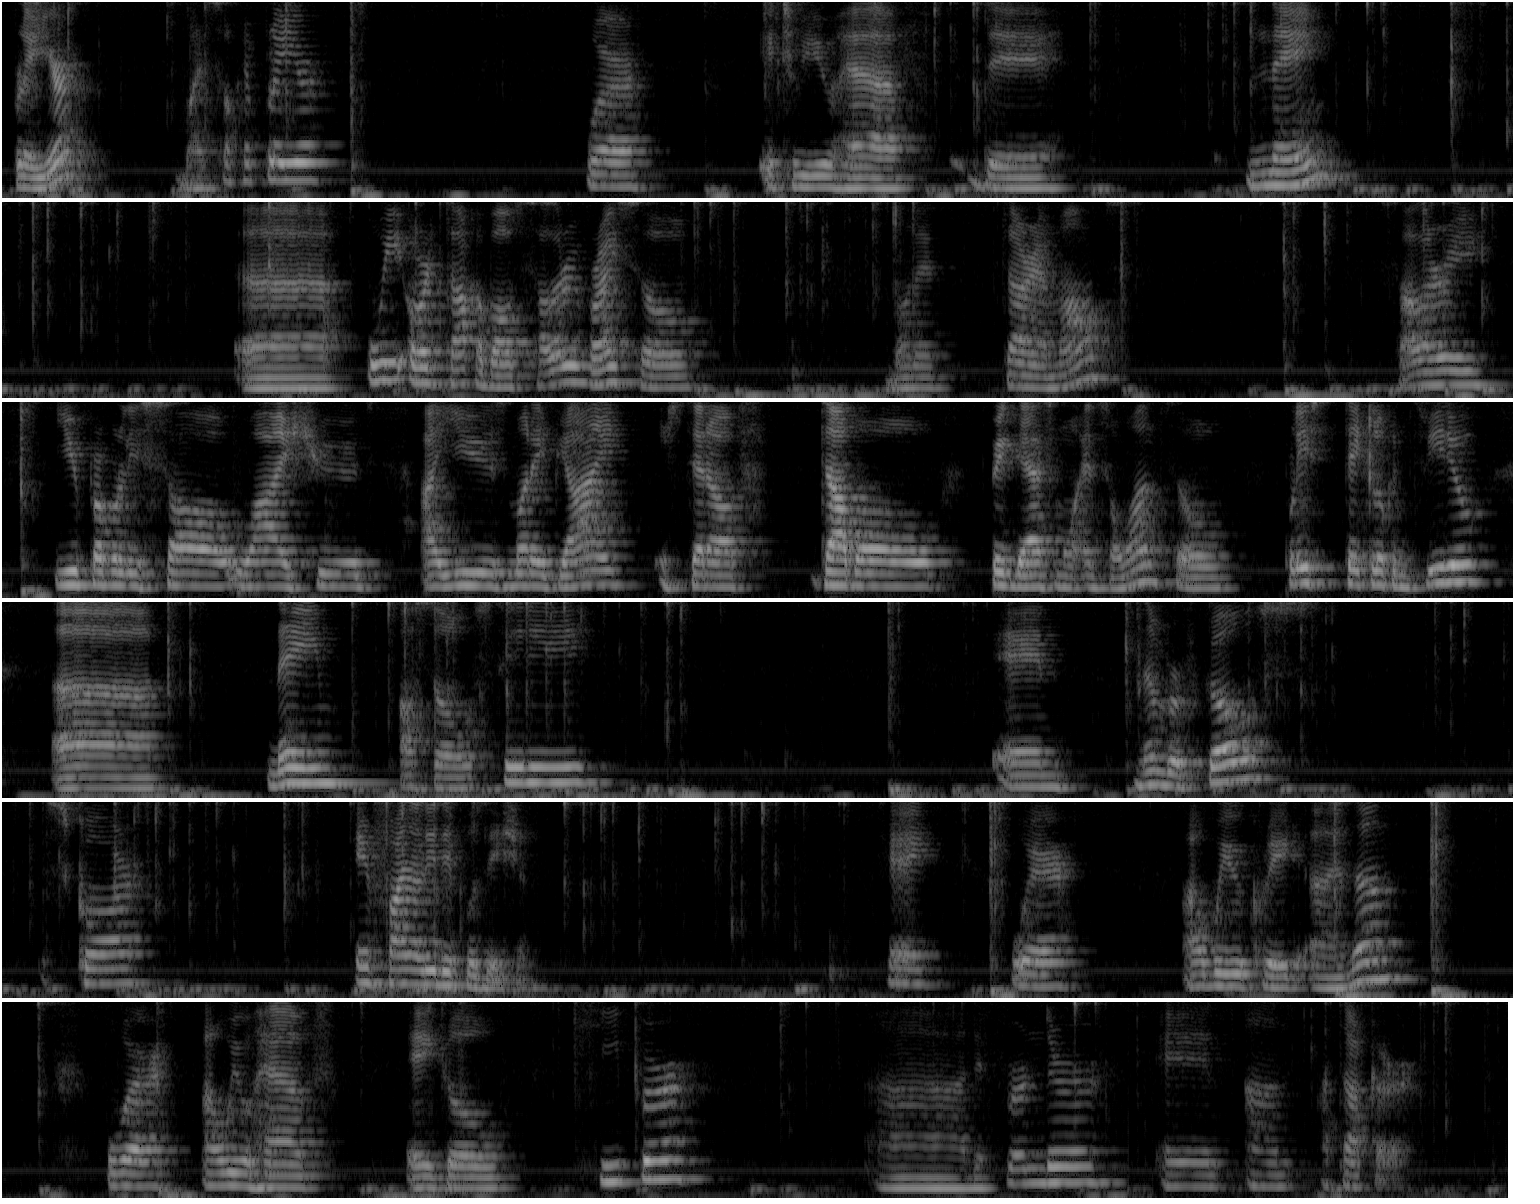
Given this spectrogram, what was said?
player, my soccer player, where it will have the name. Uh, we already talked about salary, right? So monetary amount, salary, you probably saw why should I use Money API instead of double, big decimal, and so on. So please take a look in this video. Uh, name, also city, and number of goals, score, and finally the position. Okay where I will create an enum where I will have a goalkeeper, uh, defender, and an attacker.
